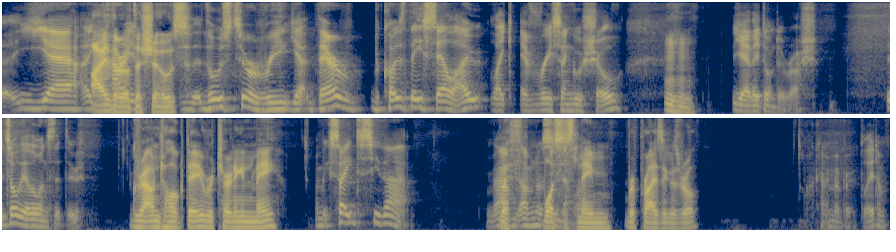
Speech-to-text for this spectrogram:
Uh, yeah, uh, either Harry- of the shows Those two are re yeah, they're because they sell out like every single show. hmm Yeah, they don't do Rush. It's all the other ones that do. groundhog day returning in may I'm excited to see that. I've- with I've not what's his name reprising his role I can't remember who played him.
